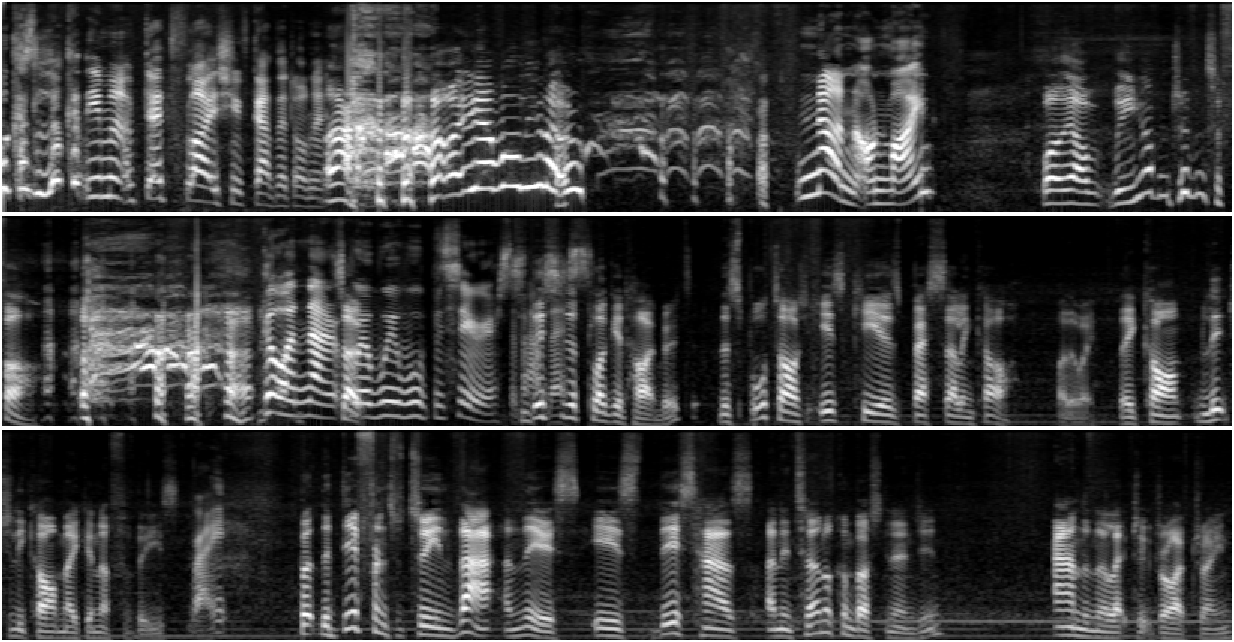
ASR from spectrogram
because look at the amount of dead flies you've gathered on it. Ah, yeah, well, you know. None on mine. Well, yeah, well, you haven't driven so far. Go on, now So- we, we will be serious So this this. is a plug-in hybrid. The Sportage is Kia's best-selling car, by the way. They can't, literally can't make enough of these. right. But the difference between that and this is this has an internal combustion engine and an electric drivetrain,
